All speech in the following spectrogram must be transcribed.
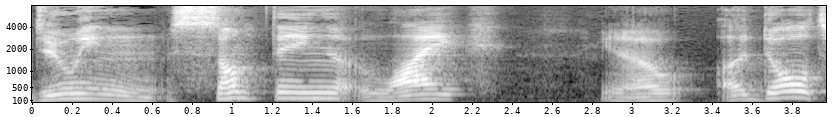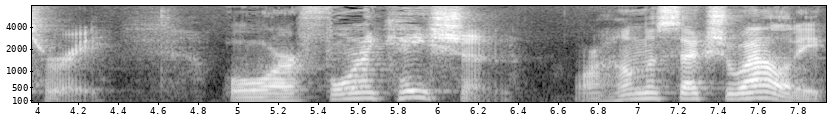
doing something like, you know, adultery or fornication or homosexuality,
